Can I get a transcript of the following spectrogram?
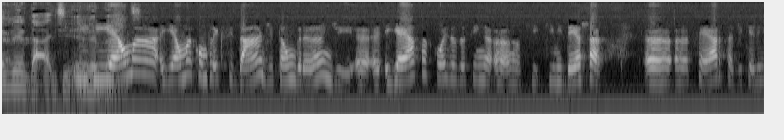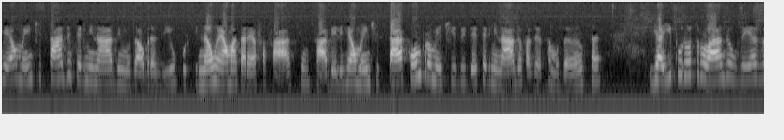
É verdade, é e, verdade. E é, uma, e é uma complexidade tão grande, e é essas coisas, assim, que, que me deixa uh, certa de que ele realmente está determinado em mudar o Brasil, porque não é uma tarefa fácil, sabe? Ele realmente está comprometido e determinado a fazer essa mudança. E aí, por outro lado, eu vejo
